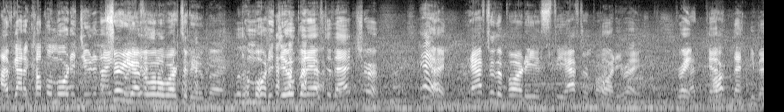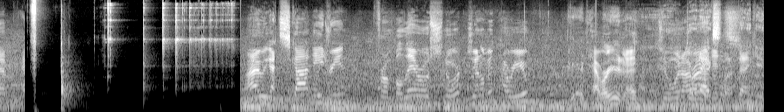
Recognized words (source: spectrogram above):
I've got a couple more to do tonight. I'm sure you have a little work to do, but A little more to do, but after that, sure. yeah, after the party, it's the after party. Party, right. Great. That- our- thank you, man. All right, we got Scott and Adrian from Bolero Snort. Gentlemen, how are you? Good. How are you today? Doing all Doing right. excellent, It's- thank you.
